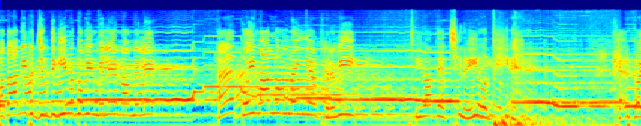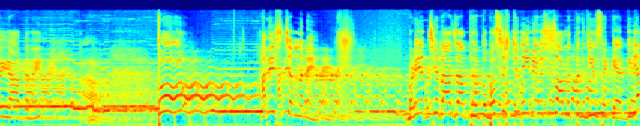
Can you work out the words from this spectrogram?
पता नहीं फिर ज़िंदगी में कभी मिले ना मिले। हैं? कोई मालूम नहीं है फिर भी ये बातें अच्छी नहीं होती है। खैर, कोई बात नहीं। तो हरिश्चंद्र ने बड़े अच्छे राजा थे तो वशिष्ठ जी ने विश्वामित्र जी से कह दिया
